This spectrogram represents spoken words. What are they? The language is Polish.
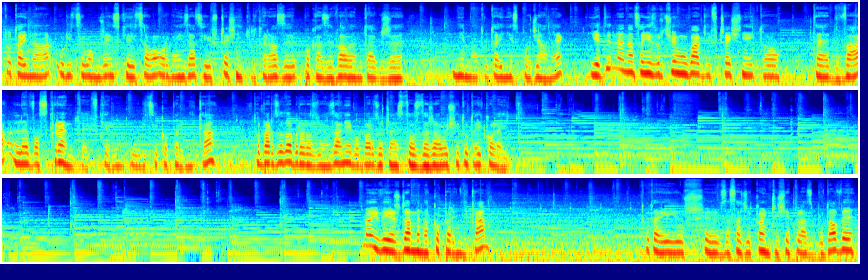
Tutaj na ulicy Łomżyńskiej całą organizację już wcześniej kilka razy pokazywałem, także nie ma tutaj niespodzianek. Jedyne na co nie zwróciłem uwagi wcześniej to te dwa lewoskręty w kierunku ulicy Kopernika. To bardzo dobre rozwiązanie, bo bardzo często zdarzały się tutaj kolejki. No i wyjeżdżamy na Kopernika. Tutaj już y, w zasadzie kończy się plac budowy,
